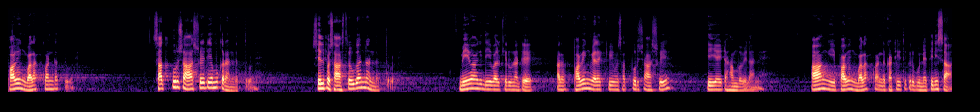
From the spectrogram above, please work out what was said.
පවෙන් වලක් වණ්ඩත් ඕනේ. සත්පුරු ශාස්ත්‍රයට යමු කරන්නත් ඕනේ. ශිල්ප ශාස්ත්‍ර උගන්නන්නත් ඕනේ. මේවාගේ දේවල් කෙරුණට අර පවෙන් වැලැක්වීම සත්පුරු ශාශ්‍රය ඒ අයට හම්බ වෙලාන්නේ. ආන්ගේ පවෙන් බලක්වන්ඩ කටයුතු කරපු නැති නිසා.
